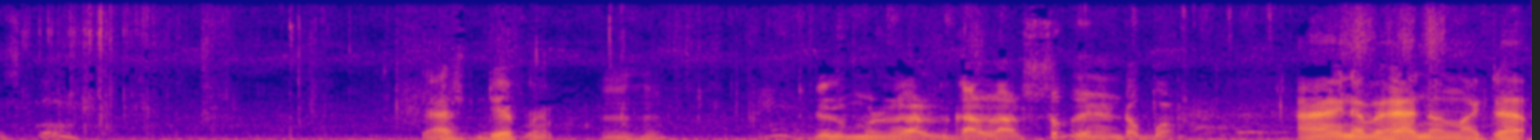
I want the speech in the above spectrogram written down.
It's good. That's different. Mm-hmm. This one got, got a lot of sugar in it, though, but I ain't never had nothing like that.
